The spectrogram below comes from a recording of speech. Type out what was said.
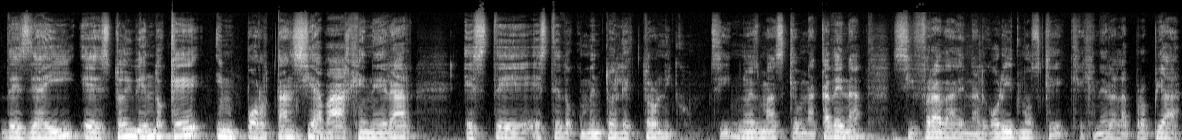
desde ahí estoy viendo qué importancia va a generar este, este documento electrónico. No es más que una cadena cifrada en algoritmos que, genera la propia,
